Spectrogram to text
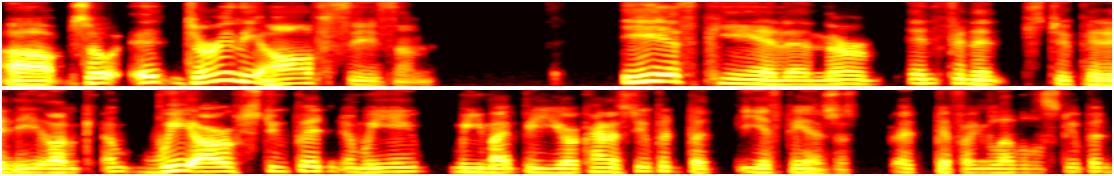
Uh, so it, during the Mhm. off season, ESPN and their infinite stupidity. Like we are stupid, and we we might be your kind of stupid, but ESPN is just a different level of stupid.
